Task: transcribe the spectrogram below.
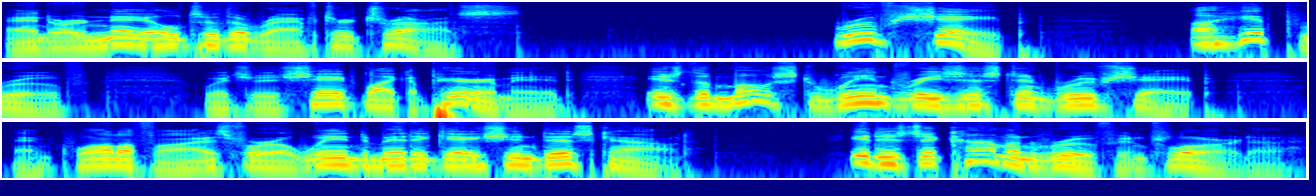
and are nailed to the rafter truss. Roof shape. A hip roof, which is shaped like a pyramid, is the most wind-resistant roof shape and qualifies for a wind mitigation discount. It is a common roof in Florida.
